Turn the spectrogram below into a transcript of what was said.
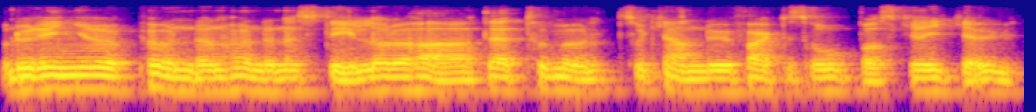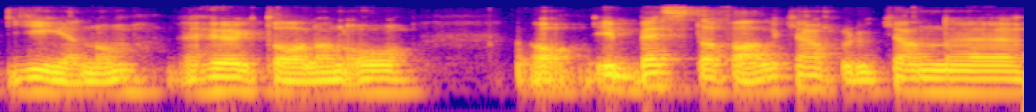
Och du ringer upp hunden, hunden är still och du hör att det är tumult så kan du ju faktiskt ropa och skrika ut genom högtalaren och ja, i bästa fall kanske du kan eh,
